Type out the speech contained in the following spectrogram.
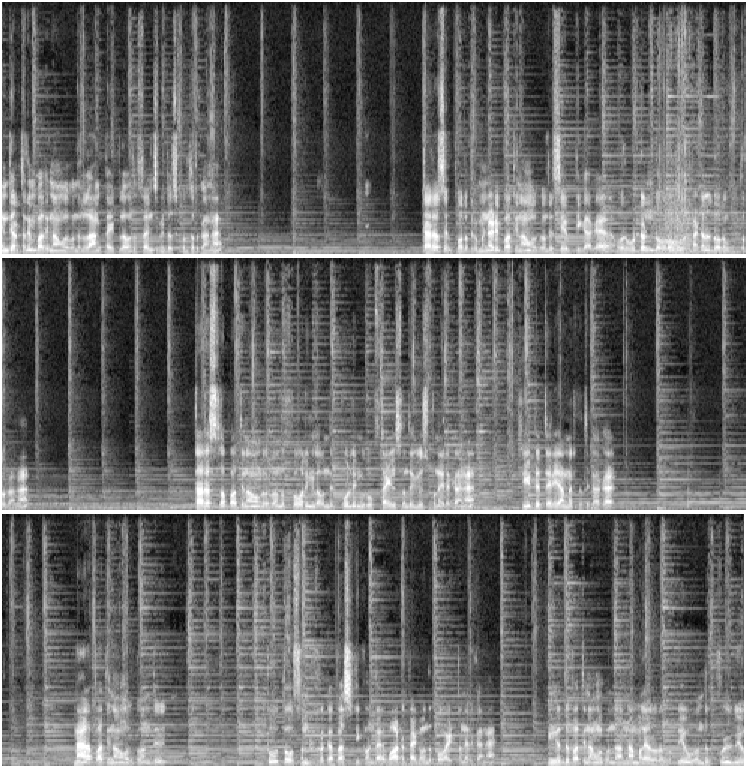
இந்த இடத்துலையும் பார்த்தீங்கன்னா உங்களுக்கு வந்து லாங் டைப்பில் வந்து ஃப்ரெஞ்ச் விண்டோஸ் கொடுத்துருக்காங்க. டெரஸுக்கு போகிறதுக்கு முன்னாடி பார்த்தீங்கன்னா உங்களுக்கு வந்து சேஃப்டிக்காக ஒரு உடன் டோரும் ஒரு மெட்டல் டோரும் கொடுத்துருக்காங்க. டெரஸில் பார்த்தீங்கன்னா உங்களுக்கு வந்து ஃப்ளோரிங்கில் வந்து கூலிங் ரூஃப் டைல்ஸ் வந்து யூஸ் பண்ணியிருக்காங்க ஹீட்டு தெரியாமல் இருக்கிறதுக்காக. மேலே பார்த்தீங்கன்னா உங்களுக்கு வந்து டூ தௌசண்ட் லிட்டர் கெப்பாசிட்டி கொண்ட வாட்டர் டேங்க் வந்து ப்ரொவைட் பண்ணியிருக்காங்க இங்கேருந்து பார்த்தீங்கன்னா உங்களுக்கு வந்து அண்ணாமலையாரோட வியூ வந்து ஃபுல் வியூ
